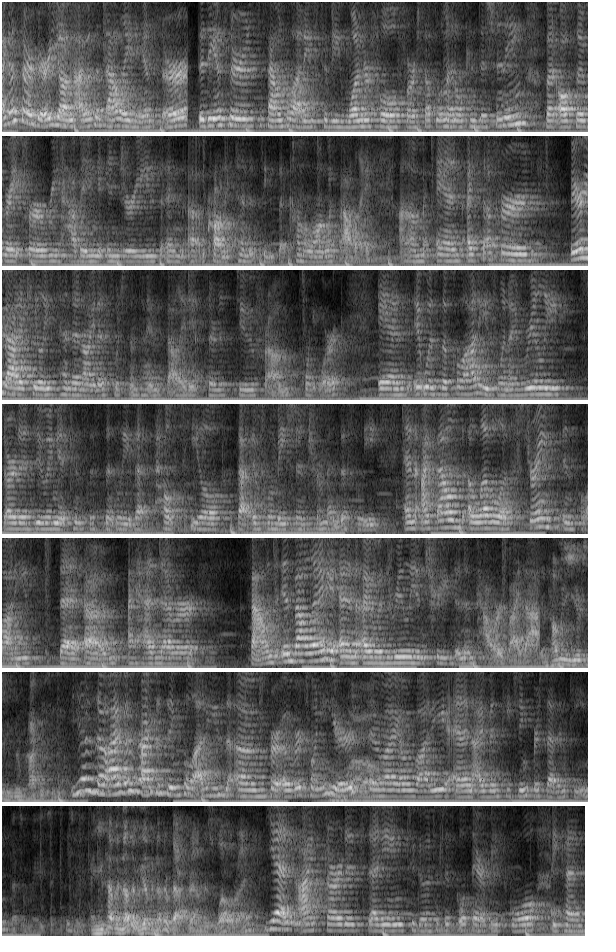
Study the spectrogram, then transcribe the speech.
I got started very young. I was a ballet dancer. The dancers found Pilates to be wonderful for supplemental conditioning, but also great for rehabbing injuries and um, chronic tendencies that come along with ballet. Um, and I suffered very bad Achilles tendonitis, which sometimes ballet dancers do from pointe work. And it was the Pilates when I really started doing it consistently that helped heal that inflammation tremendously. And I found a level of strength in Pilates that um, I had never found in ballet, and I was really intrigued and empowered by that. And how many years have you been practicing? Yeah, so I've been practicing Pilates um, for over 20 years Wow. in my own body, and I've been teaching for 17. That's amazing. That's amazing. And you have another you have another background as well, right? Yes, I started studying to go to physical therapy school because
